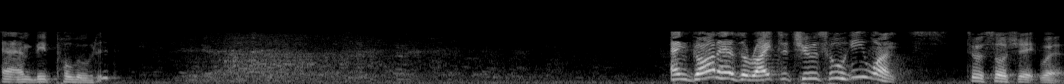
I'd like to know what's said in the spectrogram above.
and be polluted. and God has the right to choose who He wants to associate with.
